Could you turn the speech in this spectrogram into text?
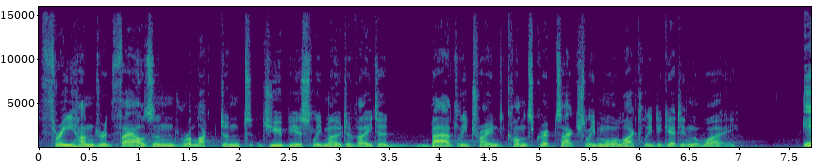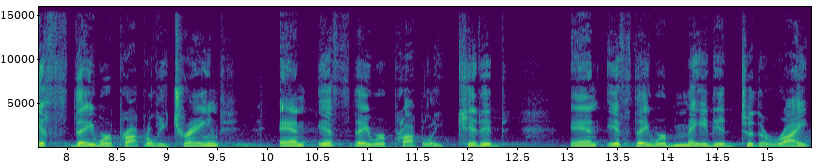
300,000 reluctant, dubiously motivated, badly trained conscripts actually more likely to get in the way? If they were properly trained, and if they were properly kitted, and if they were mated to the right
